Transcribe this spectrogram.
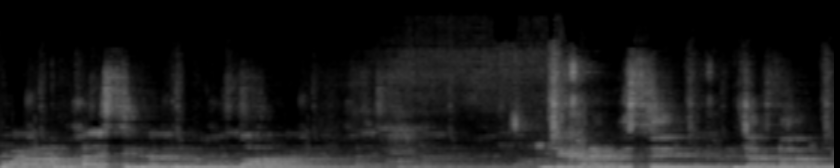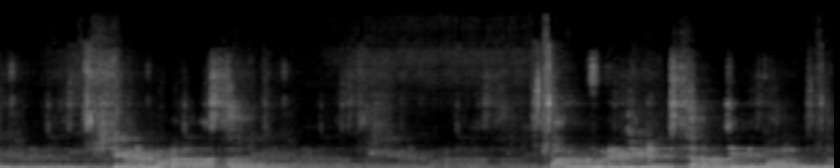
বর্ডার কোথায়? সিদ্ধাতুল মুনতাহা, যেখানে রয়েছে জান্নাত, সেখানে বর্ডার আছে। তার উপরে জিবরাইল ইসলাম যেতে পারেন না।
